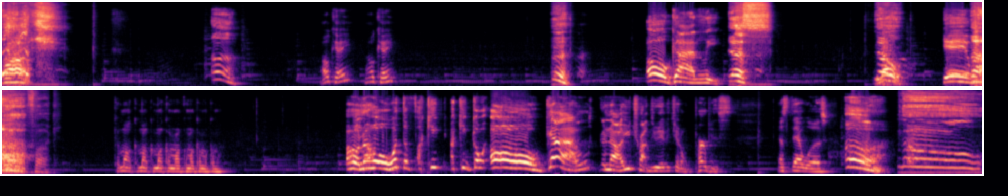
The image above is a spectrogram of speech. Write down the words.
fuck. uh. Okay, okay. Uh, Oh godly. yes. No. Yeah. we- Ah fuck. Come on, come on, come on, come on, come on, come on, come on. Oh no, what the fuck? Keep, I keep going. Oh god. No, you tried to do that shit on purpose. That's what that was. Uh. No.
